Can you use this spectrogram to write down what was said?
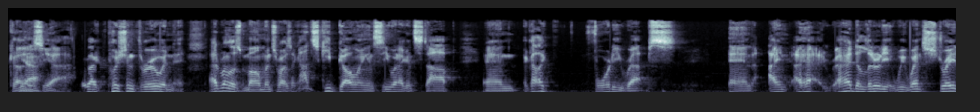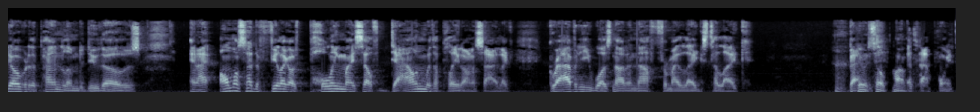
Because yeah. we're like pushing through, and I had one of those moments where I was like, "I'll just keep going and see when I can stop." And I got like forty reps, and I I had I had to literally we went straight over to the pendulum to do those, and I almost had to feel like I was pulling myself down with a plate on a side, like gravity was not enough for my legs to like bend They were so pumped. at that point.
